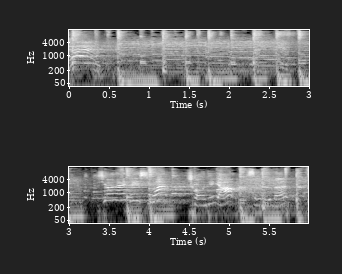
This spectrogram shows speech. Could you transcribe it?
嘿，希望大家可以喜欢《闯天涯》，送给你们。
